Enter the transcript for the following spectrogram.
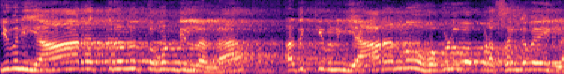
ಇವನು ಯಾರ ಹತ್ರನೂ ತಗೊಂಡಿಲ್ಲಲ್ಲ, ಅದಕ್ಕೆ ಇವನು ಯಾರನ್ನೂ ಹೊಗಳುವ ಪ್ರಸಂಗವೇ ಇಲ್ಲ.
